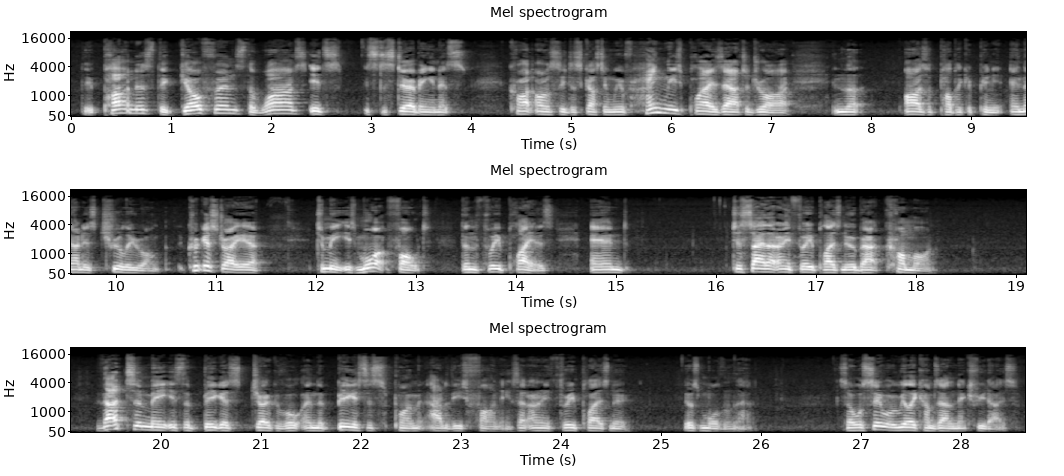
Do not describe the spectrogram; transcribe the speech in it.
their partners, their girlfriends, the wives. It's, it's disturbing and it's quite honestly disgusting. We've hanged these players out to dry in the eyes of public opinion, and that is truly wrong. Cricket Australia, to me, is more at fault than the three players, and to say that only three players knew about, come on. That to me is the biggest joke of all and the biggest disappointment out of these findings that only three players knew. There was more than that. So we'll see what really comes out in the next few days.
